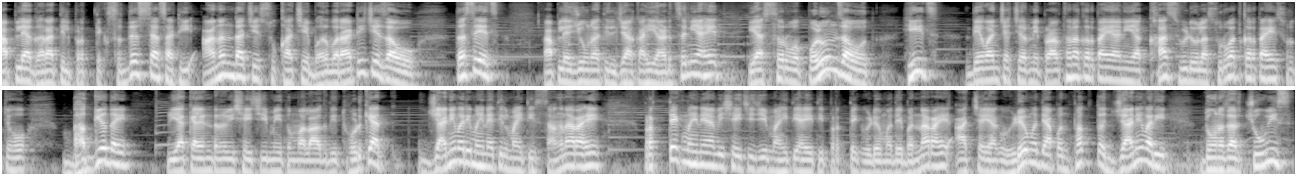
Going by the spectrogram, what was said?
आपल्या घरातील प्रत्येक सदस्यासाठी आनंदाचे सुखाचे भरभराटीचे जावो. तसेच आपल्या जीवनातील ज्या काही अडचणी आहेत या सर्व पळून जावोत. हीच देवांच्या चरणी प्रार्थना करत आहे आणि या खास व्हिडिओला सुरुवात करत आहे श्रोते हो. भाग्योदय. या कॅलेंडरविषयीची मी तुम्हाला अगदी थोडक्यात जानेवारी महिन्यातील माहिती सांगणार आहे. प्रत्येक महिन्याविषयीची जी माहिती आहे ती प्रत्येक व्हिडिओमध्ये बनणार आहे. आजच्या या व्हिडिओमध्ये आपण फक्त जानेवारी दोन हजार चोवीस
